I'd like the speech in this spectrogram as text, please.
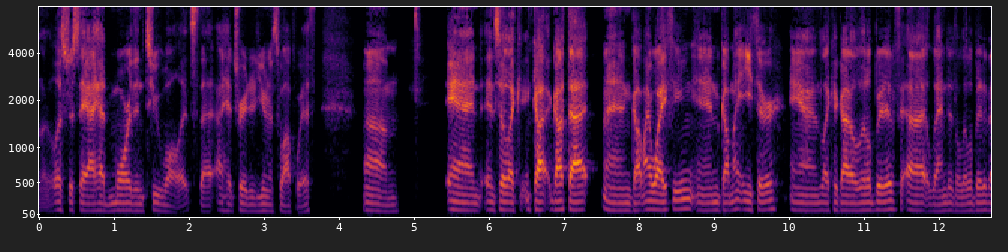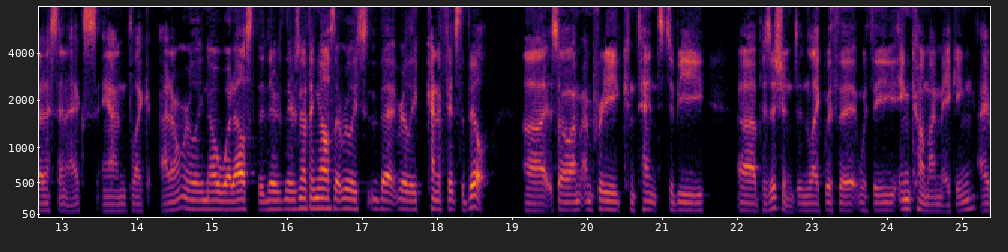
let's just say i had more than two wallets that i had traded uniswap with. Um, and and so like got got that and got my YFI and got my ether and like i got a little bit of uh, landed a little bit of nsnx and like i don't really know what else there's there's nothing else that really that really kind of fits the bill. Uh, so i'm i'm pretty content to be uh, positioned. And like with the with the income i'm making i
